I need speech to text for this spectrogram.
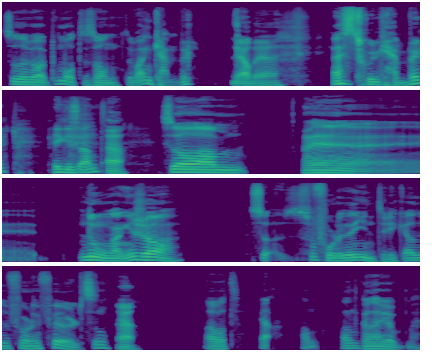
så det var jo på en måte sånn Det var en gamble. Ja, det Det er en stor gamble, ikke sant? Ja. Så eh, Noen ganger så, så Så får du det inntrykket, du får den følelsen Ja. av at ja, han, han kan jeg jobbe med.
